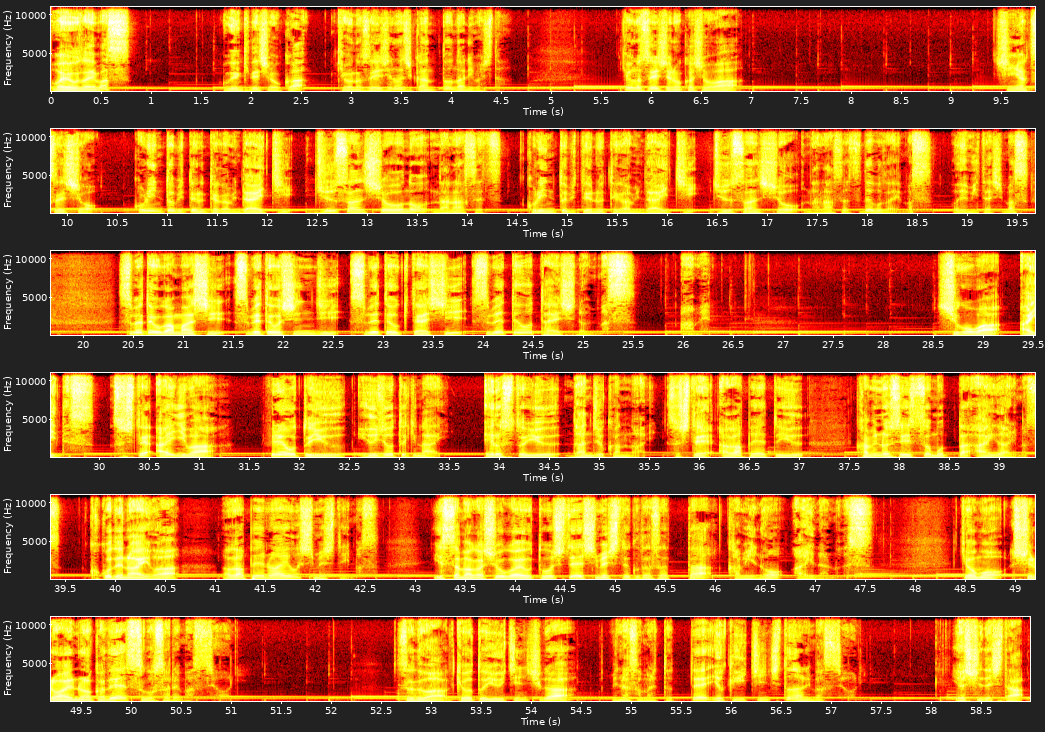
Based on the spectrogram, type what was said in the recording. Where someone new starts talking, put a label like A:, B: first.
A: おはようございます。お元気でしょうか？今日の聖書の時間となりました。今日の聖書の箇所は新約聖書コリントビテの手紙第一13章の7節。コリントビテの手紙第一13章7節でございます。お読みいたします。すべてを我慢し、すべてを信じ、すべてを期待し、すべてを耐え忍びます。アーメン。主語は愛です。そして愛には、フィレオという友情的な愛、エロスという男女間の愛、そしてアガペーという神の性質を持った愛があります。ここでの愛は、アガペーの愛を示しています。イエス様が生涯を通して示してくださった神の愛なのです。今日も主の愛の中で過ごされますように。それでは今日という一日が皆様にとって良き一日となりますように。よしでした。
